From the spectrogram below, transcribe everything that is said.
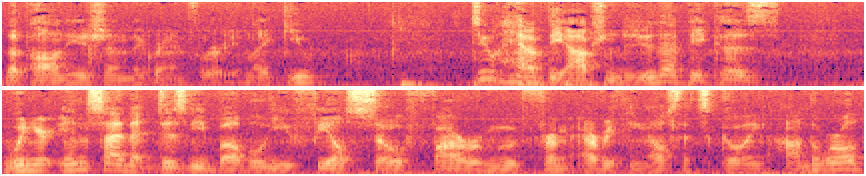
the Polynesian, the Grand Floridian. Like you do have the option to do that because when you're inside that Disney bubble, you feel so far removed from everything else that's going on in the world.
